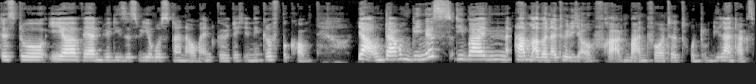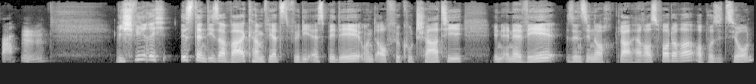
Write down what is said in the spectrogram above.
desto eher werden wir dieses Virus dann auch endgültig in den Griff bekommen. Ja, und darum ging es. Die beiden haben aber natürlich auch Fragen beantwortet rund um die Landtagswahl. Mhm. Wie schwierig ist denn dieser Wahlkampf jetzt für die SPD und auch für Kutschaty? In NRW sind sie noch, klar, Herausforderer, Opposition.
